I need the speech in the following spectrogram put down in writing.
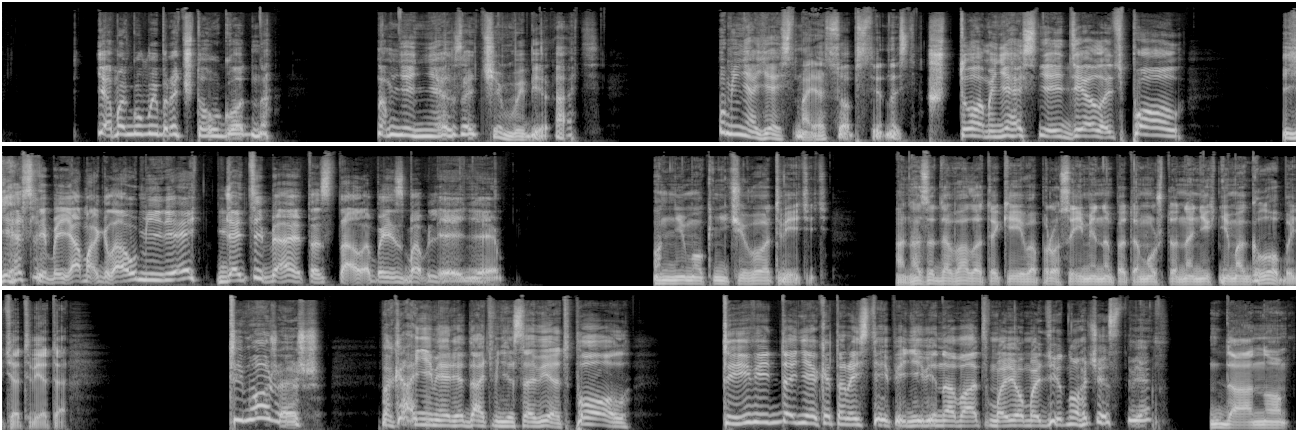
Я могу выбрать что угодно, но мне незачем выбирать. У меня есть моя собственность. Что мне с ней делать, Пол? Если бы я могла умереть, для тебя это стало бы избавлением. Он не мог ничего ответить. Она задавала такие вопросы именно потому, что на них не могло быть ответа. «Ты можешь, по крайней мере, дать мне совет, Пол? Ты ведь до некоторой степени виноват в моем одиночестве». «Да, но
